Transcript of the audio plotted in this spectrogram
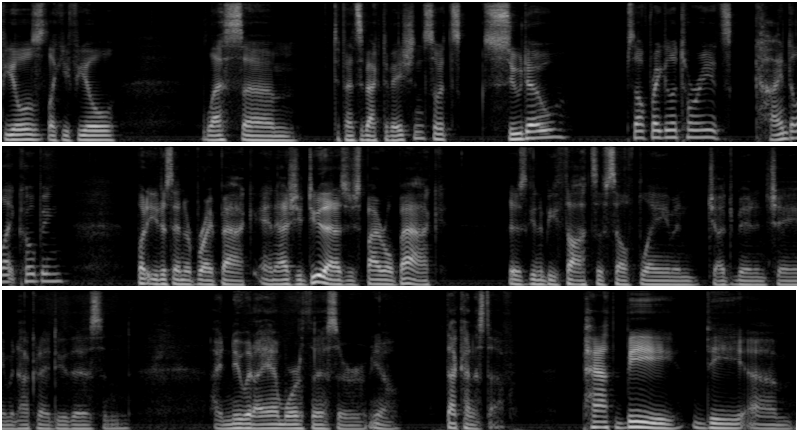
feels like you feel less um, defensive activation. So it's pseudo self-regulatory. It's kind of like coping, but you just end up right back. And as you do that, as you spiral back, there's going to be thoughts of self-blame and judgment and shame and how could I do this and I knew it, I am worthless, or you know that kind of stuff. Path B, the um,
